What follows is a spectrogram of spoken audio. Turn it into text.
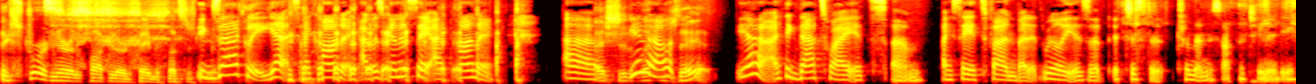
Extraordinarily popular and famous. Let's just Exactly. Yes. Iconic. I was going to say iconic. I Um, should you know, say it. Yeah, I think that's why it's, um, I say it's fun, but it really is a, it's just a tremendous opportunity.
